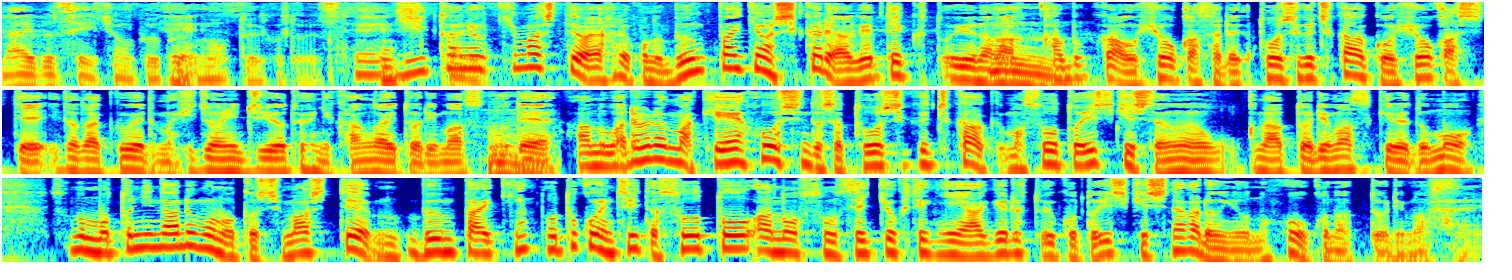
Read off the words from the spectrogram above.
内部成長の部分もということですね。リートにおきましては、やはりこの分配金をしっかり上げていくというのが、株価を評価され、投資口価格を評価していただく上でも非常に重要というふうに考えておりますので、あの、我々、まあ、経営方針としては投資口価格、まあ、相当意識した運用を行っておりますけれども、その元になるものとしまして、分配金のところについては相当、あの、その積極的に上げるということを意識しながら運用の方を行っております。はい、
